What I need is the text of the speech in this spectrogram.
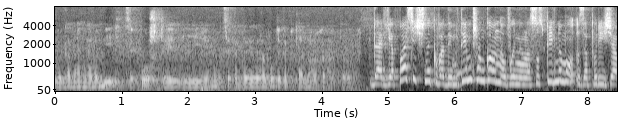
Виконання робіт, це кошти і ну, це якби, капітального характеру. Дар'я Пасічник, Вадим Тимченко. Новини на Суспільному. Запоріжжя.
